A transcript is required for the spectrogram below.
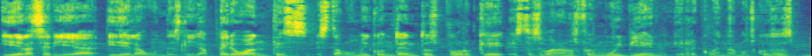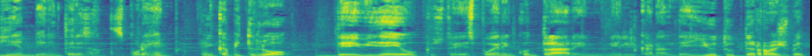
y de la Serie y de la Bundesliga. Pero antes estamos muy contentos porque esta semana nos fue muy bien y recomendamos cosas bien bien interesantes. Por ejemplo, el capítulo de video que ustedes pueden encontrar en el canal de YouTube de Rochbet,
